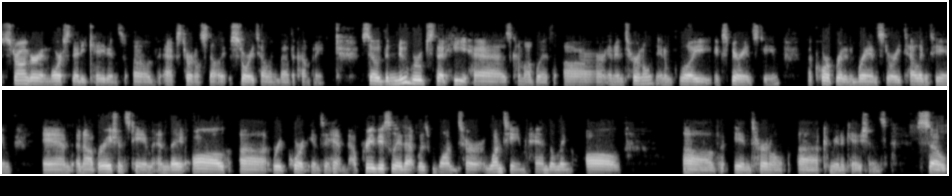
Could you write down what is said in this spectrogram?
stronger and more steady cadence of external st- storytelling about the company. So the new groups that he has come up with are an internal and employee experience team, a corporate and brand storytelling team, and an operations team, and they all uh, report into him. Now, previously, that was one ter- one team handling all of internal uh, communications. So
